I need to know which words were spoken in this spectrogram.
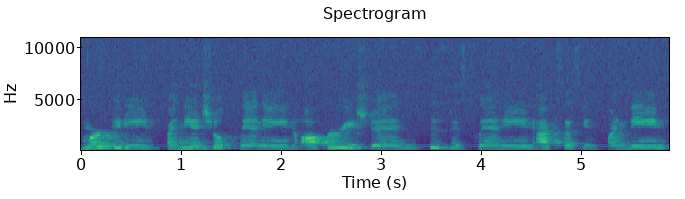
marketing, financial planning, operations, business planning, accessing funding,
